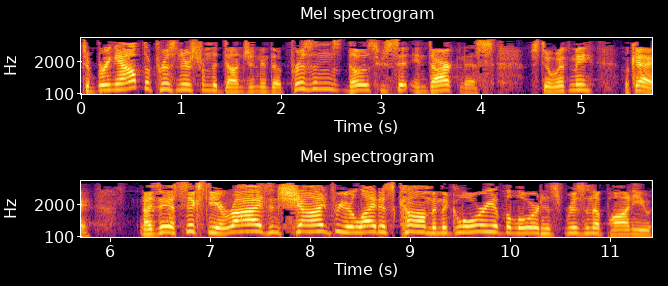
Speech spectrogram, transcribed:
to bring out the prisoners from the dungeon, into the prisons those who sit in darkness. Still with me? Okay. Isaiah 60, arise and shine for your light has come and the glory of the Lord has risen upon you.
